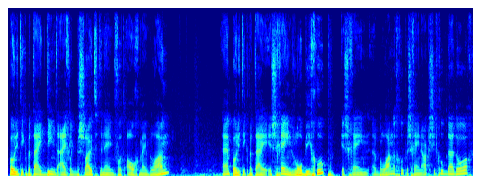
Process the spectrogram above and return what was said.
politieke partij dient eigenlijk besluiten te nemen voor het algemeen belang. Een politieke partij is geen lobbygroep, is geen eh, belangengroep, is geen actiegroep daardoor.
